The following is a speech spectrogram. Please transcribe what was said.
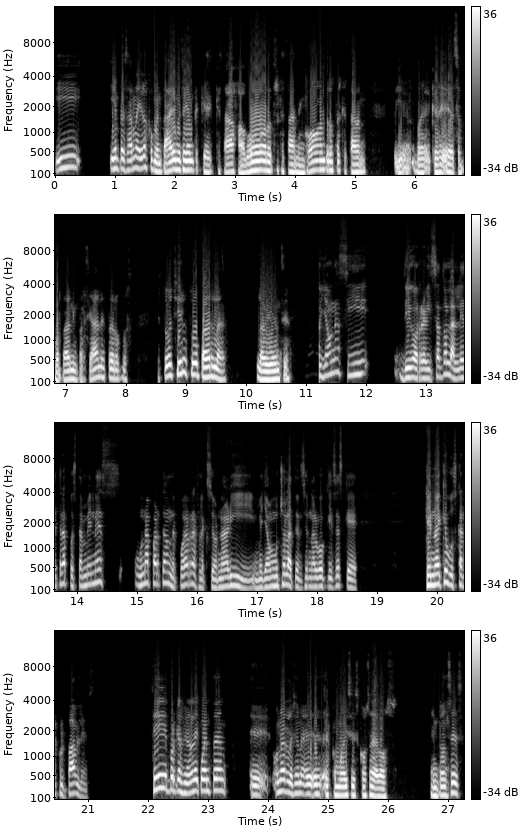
y, y empezaron ahí los comentarios, mucha gente que, estaba a favor, otros que estaban en contra, otros que estaban, eh, que se portaban imparciales, pero pues estuvo chido, estuvo padre la, la evidencia. Y aún así, digo, revisando la letra, pues también es una parte donde puedes reflexionar y me llama mucho la atención algo que dices que que no hay que buscar culpables. Sí, porque al final de cuentas, eh, una relación, es, como dices, cosa de dos. Entonces,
